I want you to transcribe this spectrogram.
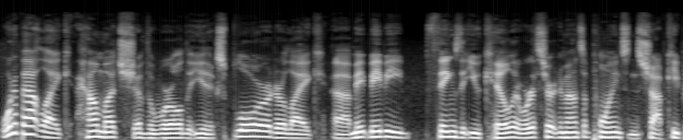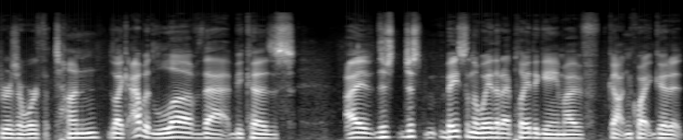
What about like how much of the world that you explored, or like uh, may- maybe things that you kill are worth certain amounts of points, and shopkeepers are worth a ton? Like I would love that because I just just based on the way that I play the game, I've gotten quite good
